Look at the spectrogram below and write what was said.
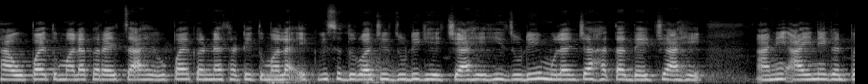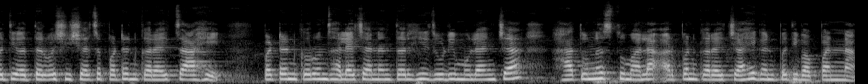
हा उपाय तुम्हाला करायचा आहे. उपाय करण्यासाठी तुम्हाला एकवीस दुर्वाची जुडी घ्यायची आहे. ही जुडी मुलांच्या हातात द्यायची आहे. आणि आईने गणपती अथर्व शिष्याचं पठण करायचं आहे. पठण करून झाल्याच्यानंतर ही जुडी मुलांच्या हातूनच तुम्हाला अर्पण करायची आहे गणपती बाप्पांना.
